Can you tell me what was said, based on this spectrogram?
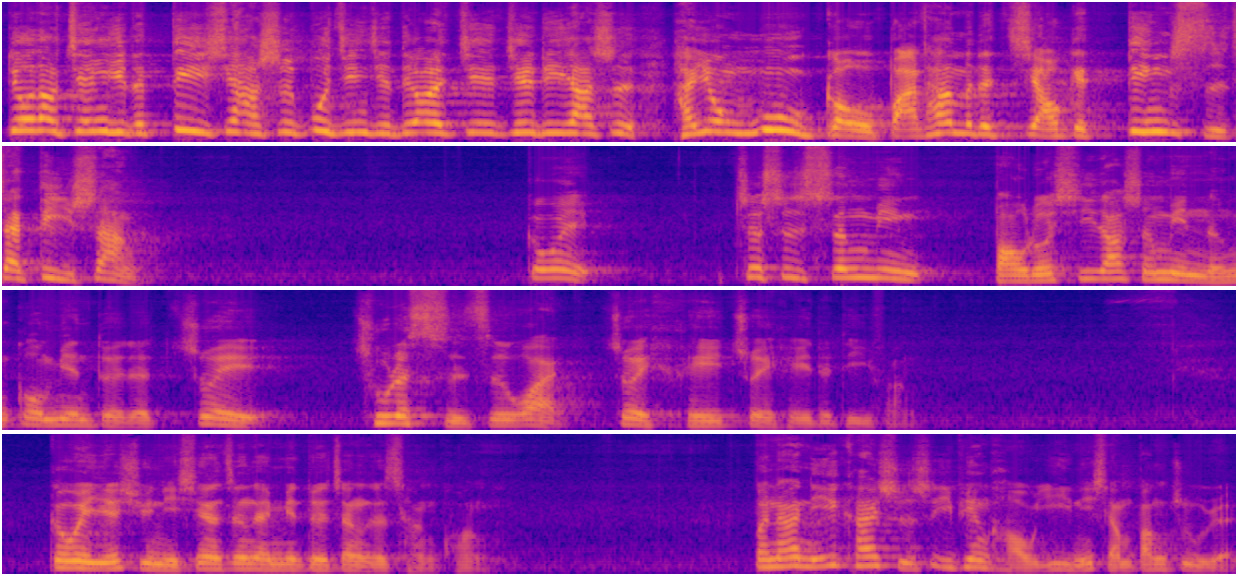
丢到监狱的地下室，不仅仅丢到监监地下室，还用木狗把他们的脚给钉死在地上。各位，这是生命保罗西拉生命能够面对的最除了死之外最黑最黑的地方。各位，也许你现在正在面对这样的惨况，本来你一开始是一片好意，你想帮助人，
